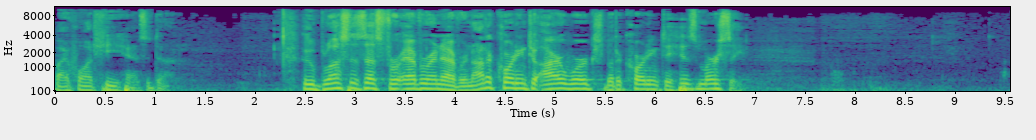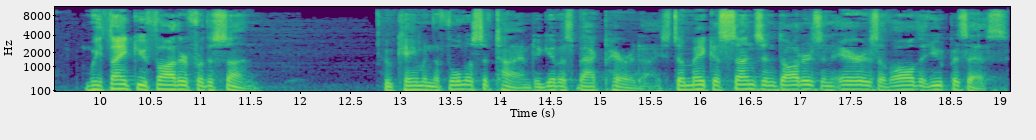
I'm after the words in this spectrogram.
by what he has done. Who blesses us forever and ever, not according to our works, but according to his mercy. We thank you, Father, for the Son who came in the fullness of time to give us back paradise, to make us sons and daughters and heirs of all that you possess.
